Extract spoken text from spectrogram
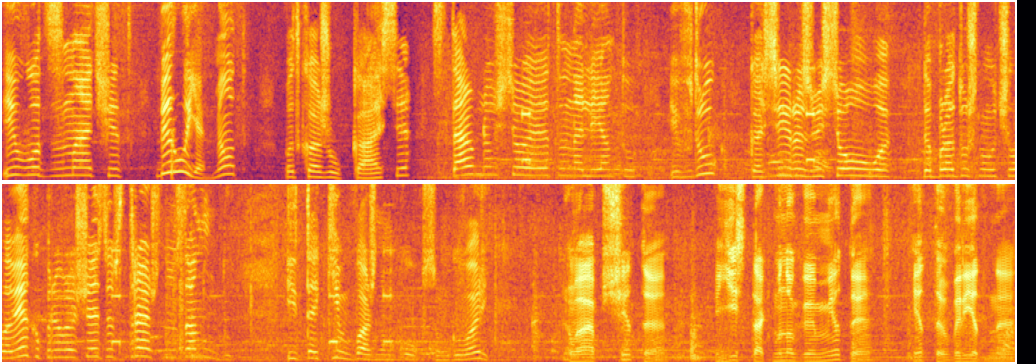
И вот, значит, беру я мед, подхожу к кассе, ставлю все это на ленту, и вдруг кассир из веселого добродушного человека превращается в страшную зануду и таким важным голосом говорит. Вообще-то, есть так много меда, это вредно.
